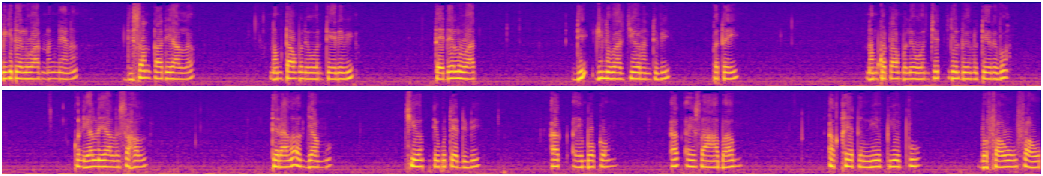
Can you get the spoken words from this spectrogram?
Mi ngi delluwaat nag nee na di santaat yàlla nam tàmbali woon téere bi tey delluwaat di julliwaat ci yonante bi ba tey nam ko tàmbale woon ca njëlbeenu téere ba. Kon yal na yàlla saxal teraanga ak jàmm ci yonante bu tedd bi ak ay mbokkam ak ay saabaam ak xeetam yépp yépp ba faw faw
